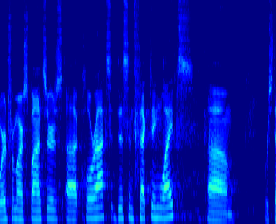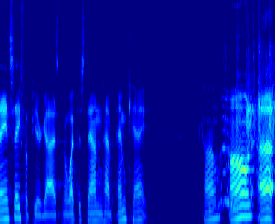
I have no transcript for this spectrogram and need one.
Word from our sponsors uh, Clorox disinfecting wipes. Um, we're staying safe up here, guys. I'm going to wipe this down and have MK. Come on up.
